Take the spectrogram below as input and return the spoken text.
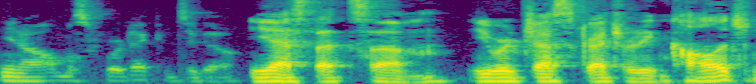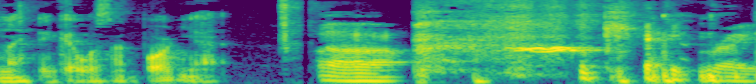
you know almost four decades ago. Yes, that's um. You were just graduating college, and I think I wasn't born yet. Uh, okay, right.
